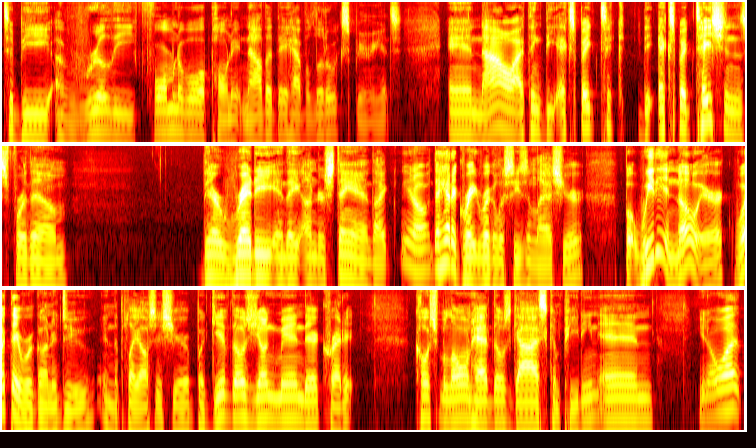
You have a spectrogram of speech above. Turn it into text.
to be a really formidable opponent now that they have a little experience. And now I think the expect the expectations for them, they're ready and they understand. Like you know, they had a great regular season last year, but we didn't know Eric what they were going to do in the playoffs this year. But give those young men their credit Coach Malone had those guys competing, and you know what?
